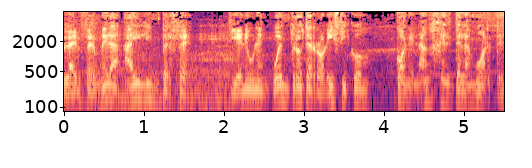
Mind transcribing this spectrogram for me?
La enfermera Aileen Perfect tiene un encuentro terrorífico con el ángel de la muerte.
